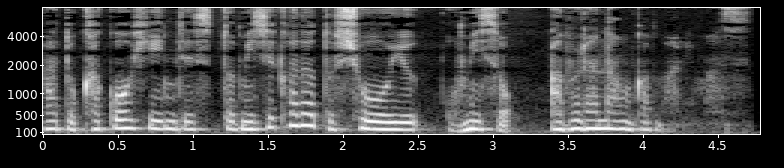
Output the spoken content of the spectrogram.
あと加工品ですと、身近だと醤油、お味噌、油なんかもあります。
